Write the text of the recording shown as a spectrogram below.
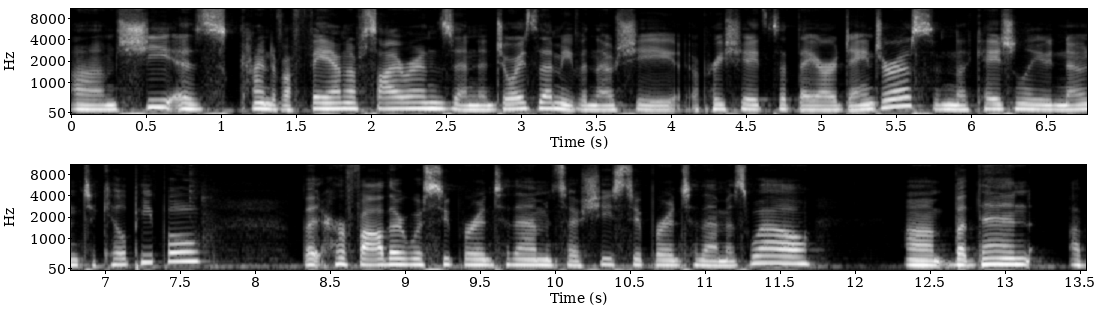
Um, she is kind of a fan of sirens and enjoys them, even though she appreciates that they are dangerous and occasionally known to kill people. But her father was super into them, and so she's super into them as well. Um, but then a,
